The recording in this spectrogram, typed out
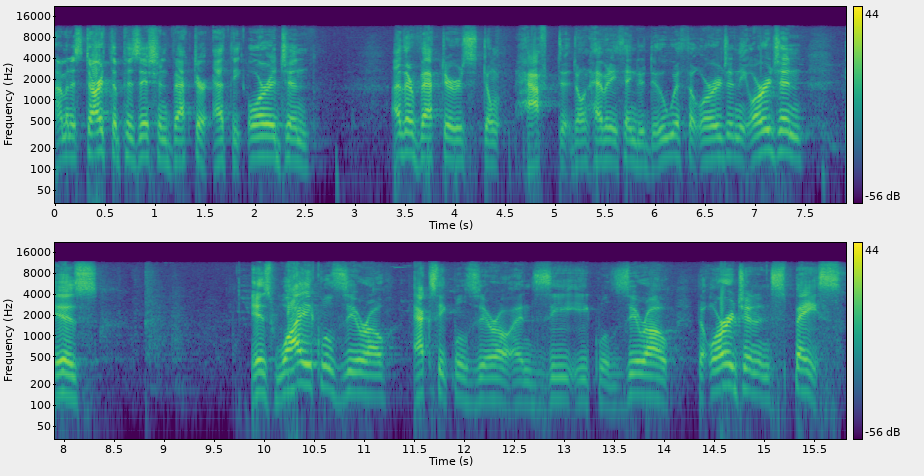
I'm going to start the position vector at the origin. Other vectors don't have, to, don't have anything to do with the origin. The origin is, is y equals 0, x equals 0, and z equals 0. The origin in space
